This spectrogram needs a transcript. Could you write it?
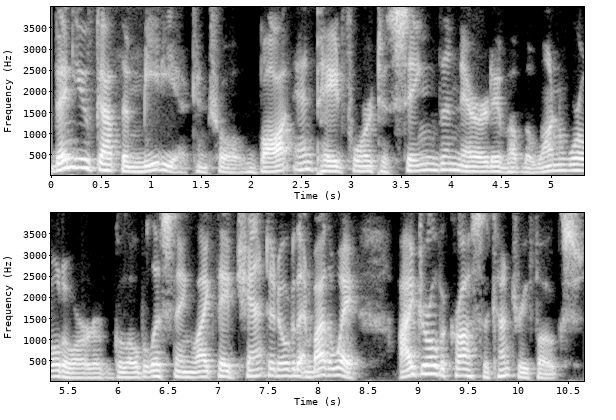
Then you've got the media controlled, bought and paid for to sing the narrative of the one world order globalist thing like they've chanted over that. And by the way, I drove across the country, folks,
